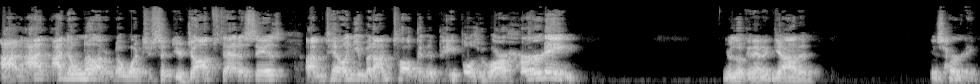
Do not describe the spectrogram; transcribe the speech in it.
I, I, I don't know. I don't know what your, your job status is. I'm telling you, but I'm talking to people who are hurting. You're looking at a guy that is hurting.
